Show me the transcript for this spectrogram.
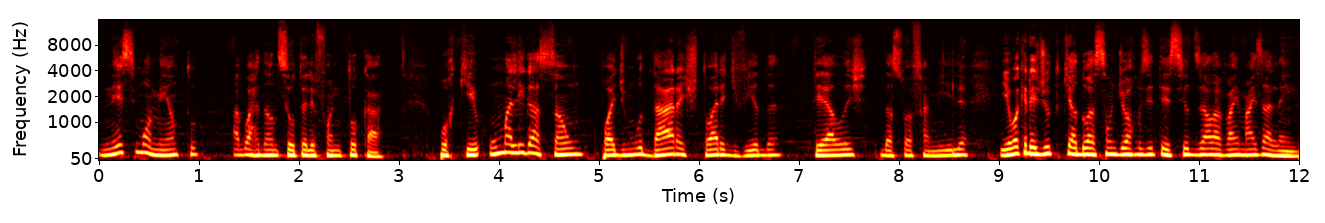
nesse momento aguardando seu telefone tocar. Porque uma ligação pode mudar a história de vida delas, da sua família, e eu acredito que a doação de órgãos e tecidos ela vai mais além.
